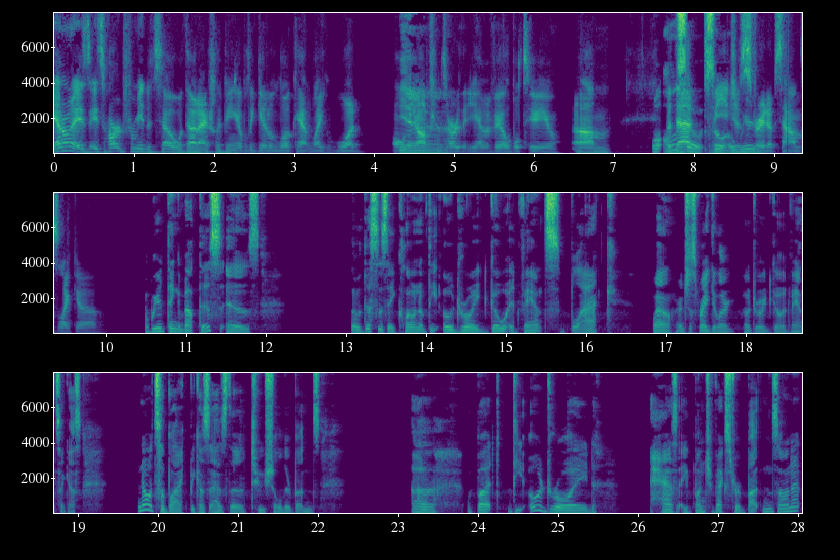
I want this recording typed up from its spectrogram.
Yeah, I don't know. It's, it's hard for me to tell without actually being able to get a look at like what all the options are that you have available to you. Um, Well, but also, that to so me just weird, straight up sounds like a a weird thing about this is, so this is a clone of the Odroid Go Advance Black, well, or just regular Odroid Go Advance, I guess. No, it's the black because it has the two shoulder buttons. Uh, but the Odroid has a bunch of extra buttons on it,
